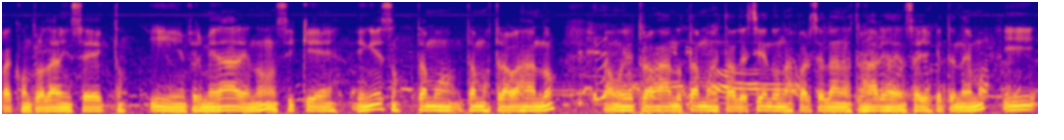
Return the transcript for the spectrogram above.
para controlar insectos y enfermedades, ¿no? Así que en eso estamos, estamos trabajando, vamos a ir trabajando, estamos estableciendo unas parcelas en nuestras áreas de ensayos que tenemos y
